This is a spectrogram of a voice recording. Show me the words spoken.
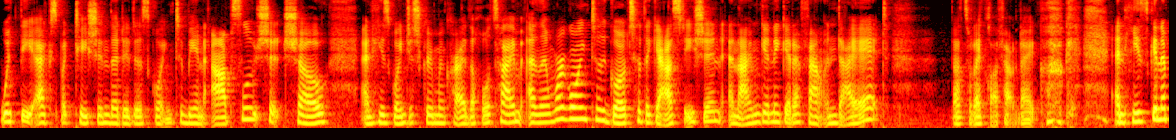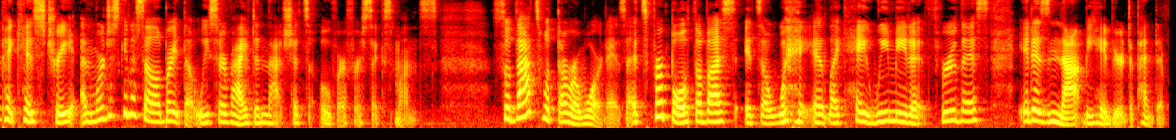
with the expectation that it is going to be an absolute shit show and he's going to scream and cry the whole time. And then we're going to go to the gas station and I'm going to get a fountain diet. That's what I call a fountain diet coke. And he's going to pick his treat and we're just going to celebrate that we survived and that shit's over for six months. So that's what the reward is. It's for both of us. It's a way, it, like, hey, we made it through this. It is not behavior dependent.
